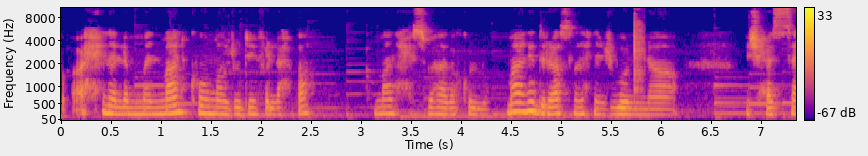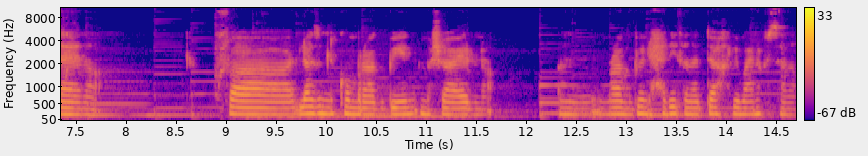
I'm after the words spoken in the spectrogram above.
فإحنا لما ما نكون موجودين في اللحظة ما نحس بهذا كله. ما ندري أصلا إحنا إيش قلنا إيش حسينا. فلازم نكون مراقبين مشاعرنا مراقبين حديثنا الداخلي مع نفسنا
